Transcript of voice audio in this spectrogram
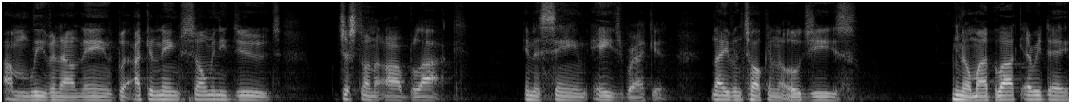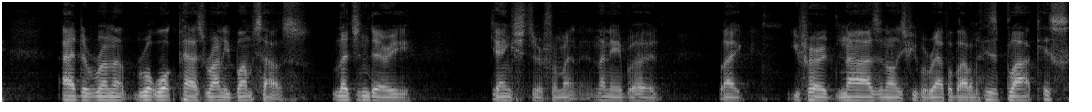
I'm leaving out names, but I can name so many dudes just on our block in the same age bracket. Not even talking to OGs. You know, my block every day, I had to run up, walk past Ronnie Bump's house, legendary gangster from my, my neighborhood. Like you've heard Nas and all these people rap about him. His block, his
